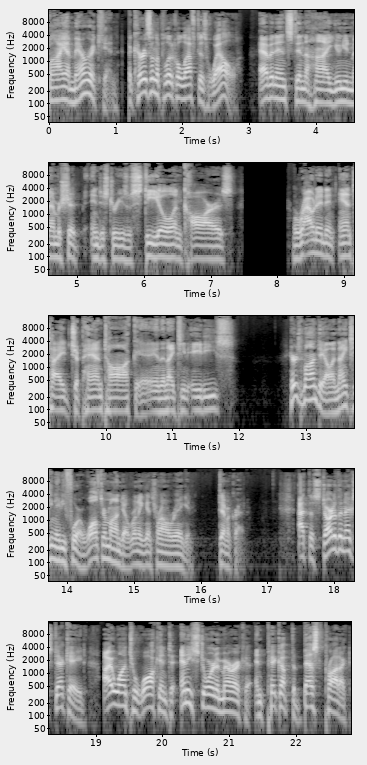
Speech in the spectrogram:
by American, occurs on the political left as well, evidenced in the high union membership industries of steel and cars, routed in anti Japan talk in the 1980s. Here's Mondale in 1984, Walter Mondale running against Ronald Reagan, Democrat. At the start of the next decade, I want to walk into any store in America and pick up the best product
